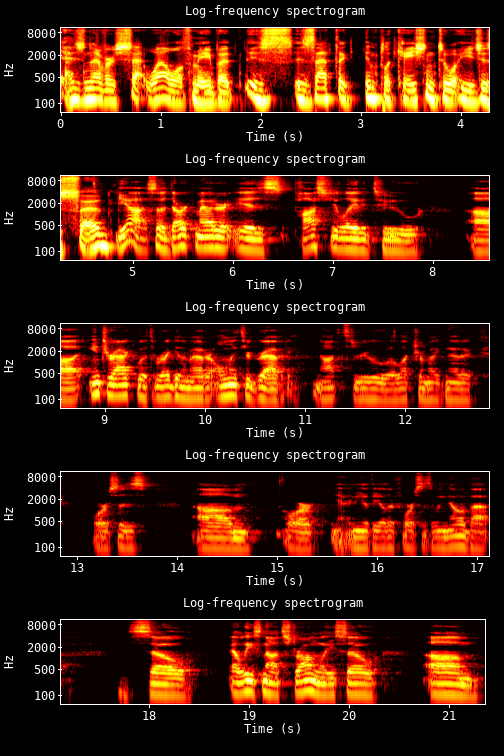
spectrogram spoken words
has never set well with me. But is is that the implication to what you just said? Yeah. So dark matter is postulated to uh, interact with regular matter only through gravity, not through electromagnetic forces um, or you know, any of the other forces we know about. So, at least not strongly. So, um,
